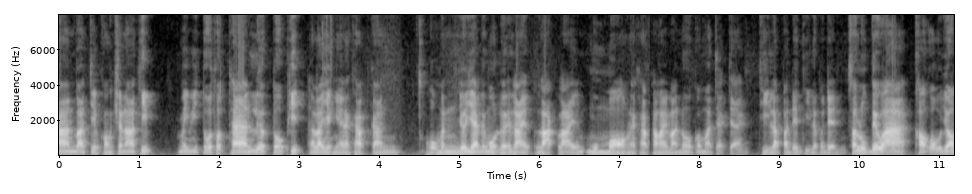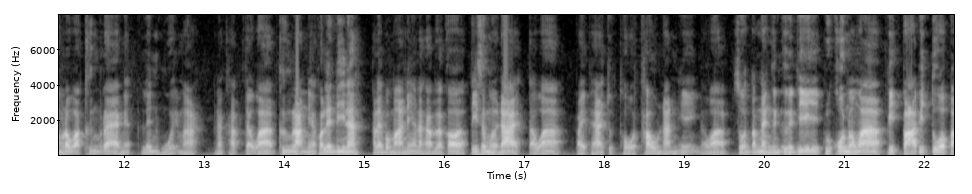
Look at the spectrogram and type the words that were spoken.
การบาดเจ็บของชนาทิพย์ไม่มีตัวทดแทนเลือกตัวผิดอะไรอย่างเงี้ยนะครับ การโหมันเยอะแยะไปหมดเลยหลายหลากหลายมุมมองนะครับทำให้มาโน่ก็มาแจกแจงทีละประเด็นทีละประเด็น สรุปได้ว่าเขาก็ยอมรับว่าครึ่งแรกเนี่ยเล่นห่วยมากนะครับแต่ว่าครึ่งหลังเนี่ยเขาเล่นดีนะ อะไรประมาณนี้นะครับ แล้วก็ตีเสมอได้ แต่ว่าไปแพ้จุดโทษเท่านั้นเองนะว่าส่วนตำแหน่งอื่นๆ ที่ทุกคนมองว่าผิดฝาผิดตัวไป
